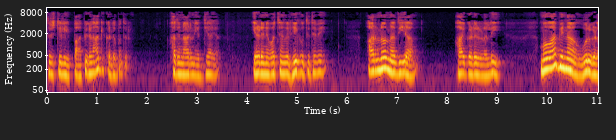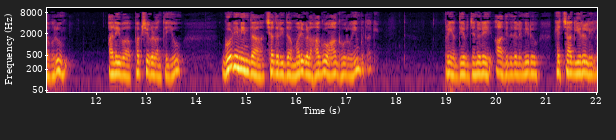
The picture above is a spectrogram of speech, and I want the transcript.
ದೃಷ್ಟಿಯಲ್ಲಿ ಪಾಪಿಗಳಾಗಿ ಕಂಡುಬಂದರು. ಹದಿನಾರನೇ ಅಧ್ಯಾಯ ಎರಡನೇ ವಚನದಲ್ಲಿ ಹೀಗೆ ಗೊತ್ತಿದ್ದೇವೆ ಅರ್ನೋ ನದಿಯ ಹಾಯ್ಗಡಗಳಲ್ಲಿ ಮೊವಾಬಿನ ಊರುಗಳವರು ಅಲಿವ ಪಕ್ಷಿಗಳಂತೆಯೂ ಗೋಡಿನಿಂದ ಚದರಿದ ಮರಿಗಳ ಹಾಗೂ ಆಗುವರು ಎಂಬುದಾಗಿ. ಪ್ರಿಯ ದೇವ್ ಜನರೇ, ಆ ದಿನದಲ್ಲಿ ನೀರು ಹೆಚ್ಚಾಗಿ ಇರಲಿಲ್ಲ.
